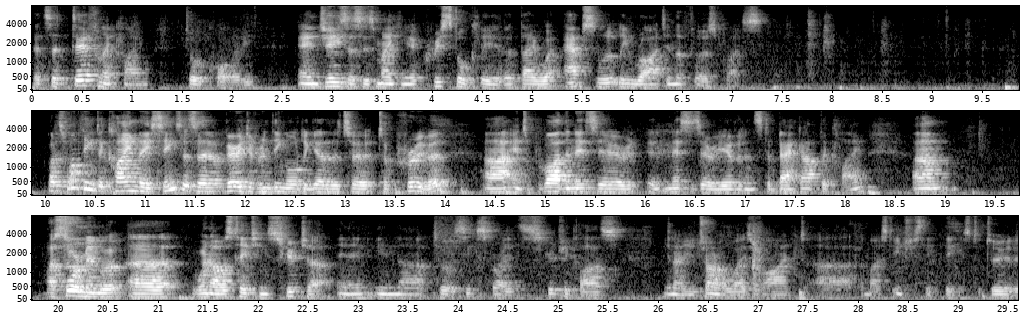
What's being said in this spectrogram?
It's a definite claim to equality, and Jesus is making it crystal clear that they were absolutely right in the first place. But it's one thing to claim these things, it's a very different thing altogether to, to prove it uh, and to provide the necessary, necessary evidence to back up the claim. Um, I still remember uh, when I was teaching scripture in, in uh, to a sixth grade scripture class, you know, you're trying to always find uh, the most interesting things to do to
